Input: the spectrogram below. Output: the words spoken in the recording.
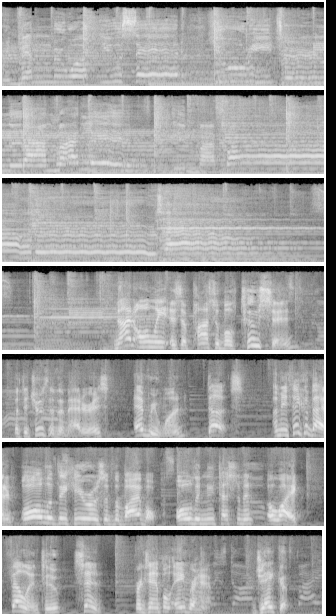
Remember what you said. You'll return that I might live in my Father's house. Not only is it possible to sin, but the truth of the matter is, everyone does. I mean, think about it. All of the heroes of the Bible, Old and New Testament alike, fell into sin. For example, Abraham, Jacob,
